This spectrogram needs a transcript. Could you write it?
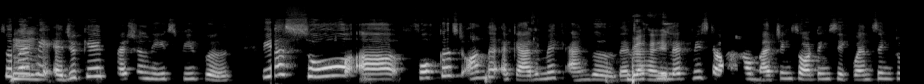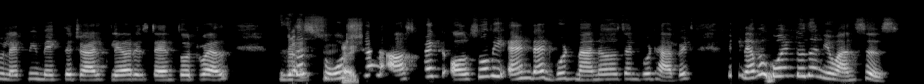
So when Hmm. we educate special needs people, we are so uh, focused on the academic angle that let me let me start from matching, sorting, sequencing to let me make the child clear his tenth or twelfth the Right. social aspect also we end at good manners and good habits we never go into the nuances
